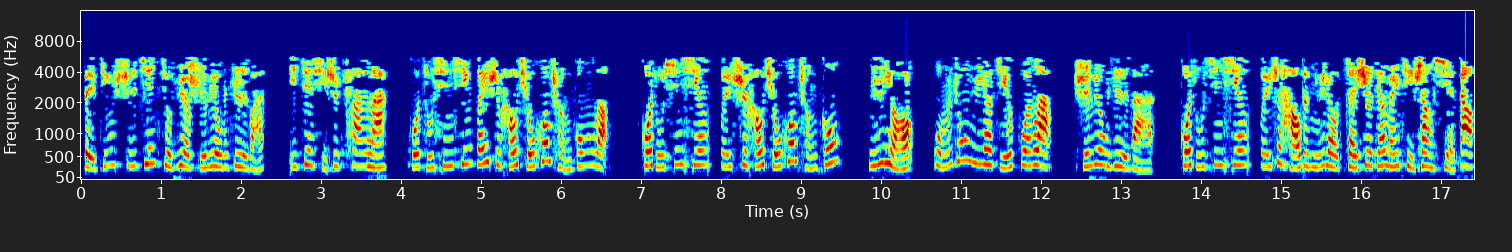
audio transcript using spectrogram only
北京时间九月十六日晚，一件喜事传来，国足新星韦世豪求婚成功了。国足新星韦世豪求婚成功，女友，我们终于要结婚了。十六日晚，国足新星韦世豪的女友在社交媒体上写道：“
